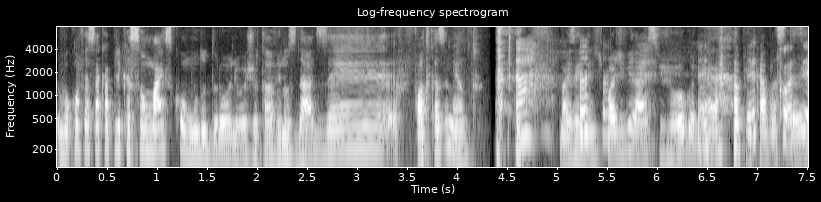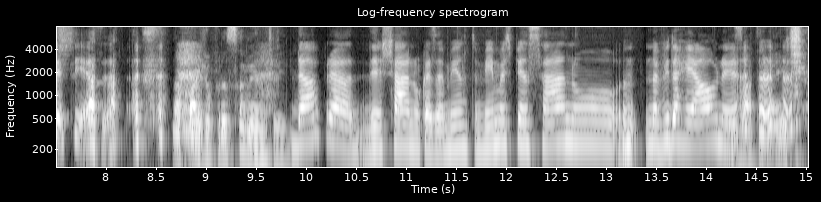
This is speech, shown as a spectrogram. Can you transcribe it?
Eu vou confessar que a aplicação mais comum do drone hoje, eu estava vendo os dados, é foto casamento. Ah. Mas ainda a gente pode virar esse jogo, né? Aplicar bastante. Com certeza. na parte do processamento. Dá para deixar no casamento também, mas pensar no, na vida real, né? Exatamente.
